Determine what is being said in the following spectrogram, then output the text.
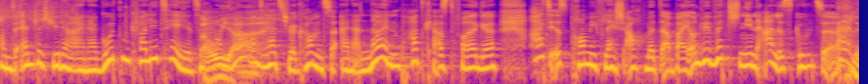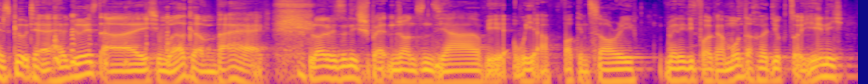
Und endlich wieder einer guten Qualität. Oh ja. Und herzlich willkommen zu einer neuen Podcast-Folge. Heute ist Promi Flash auch mit dabei und wir wünschen Ihnen alles Gute. Alles Gute, grüßt euch, welcome back. Leute, wir sind die späten Johnsons, ja, we, we are fucking sorry. Wenn ihr die Folge am Montag hört, juckt euch eh nicht.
